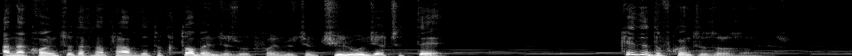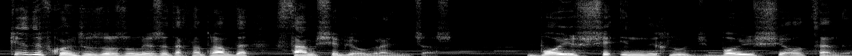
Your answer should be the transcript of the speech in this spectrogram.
A na końcu tak naprawdę to kto będzie żył Twoim życiem? Ci ludzie czy Ty? Kiedy to w końcu zrozumiesz? Kiedy w końcu zrozumiesz, że tak naprawdę sam siebie ograniczasz? Boisz się innych ludzi, boisz się oceny,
